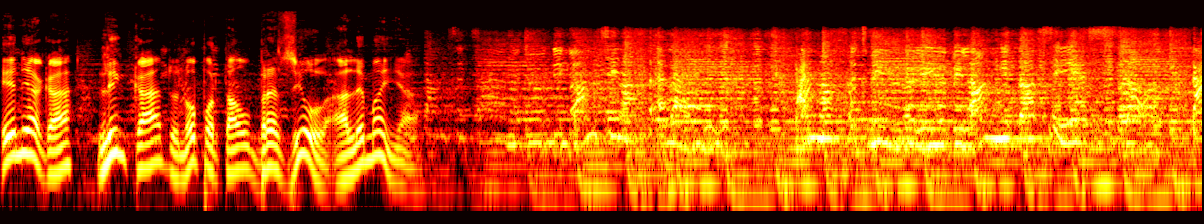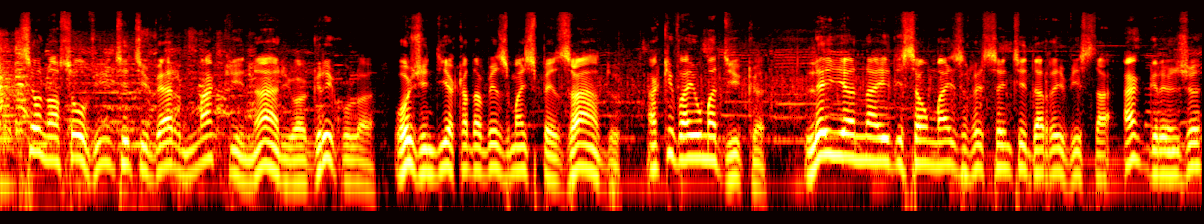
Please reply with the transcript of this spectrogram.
NH, linkado no portal Brasil Alemanha. Se o nosso ouvinte tiver maquinário agrícola, hoje em dia cada vez mais pesado, aqui vai uma dica. Leia na edição mais recente da revista A Granja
